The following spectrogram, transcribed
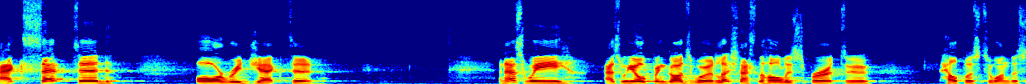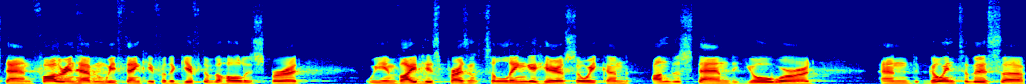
accepted or rejected. And as we as we open God's word, let's ask the Holy Spirit to help us to understand. Father in heaven, we thank you for the gift of the Holy Spirit. We invite his presence to linger here so we can understand your word and go into this uh,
